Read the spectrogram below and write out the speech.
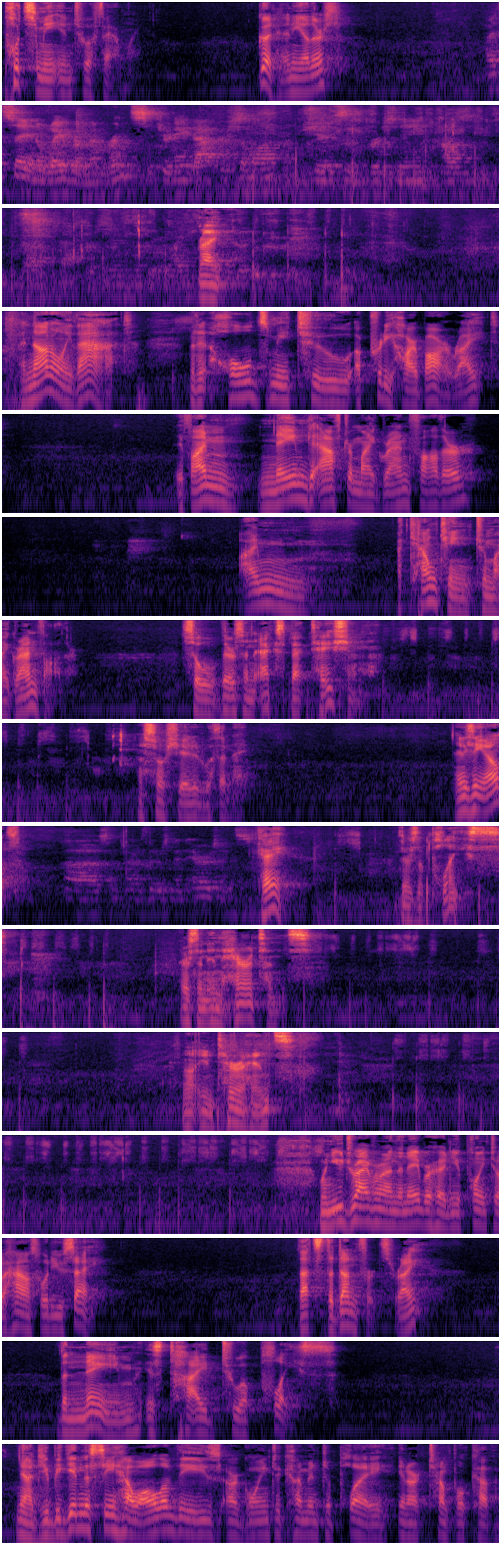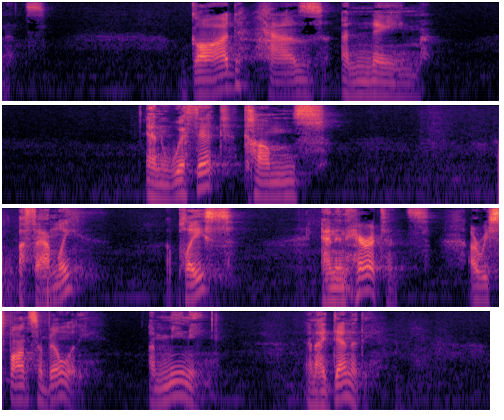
puts me into a family. Good. Any others? I'd say, in a way, remembrance. If you're named after someone, you share the same first name, causes you to that person Right. And not only that, but it holds me to a pretty high bar, right? If I'm named after my grandfather, I'm accounting to my grandfather. So there's an expectation associated with a name. Anything else? Uh, sometimes there's an inheritance. Okay. There's a place. There's an inheritance. Not in terahence. When you drive around the neighborhood and you point to a house, what do you say? That's the Dunfords, right? The name is tied to a place. Now, do you begin to see how all of these are going to come into play in our temple covenants? God has a name. And with it comes a family, a place, an inheritance, a responsibility, a meaning, an identity,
